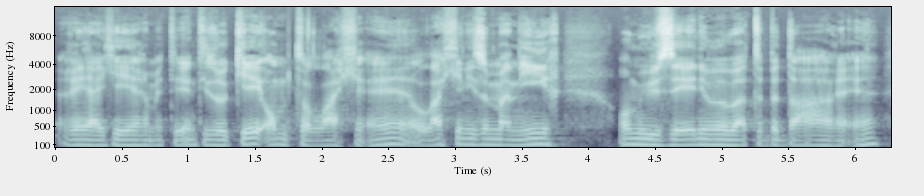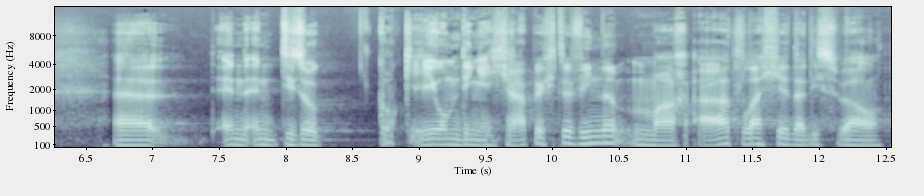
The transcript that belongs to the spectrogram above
reageren meteen. Het is oké om te lachen. Hè. Lachen is een manier om je zenuwen wat te bedaren. Hè. Uh, en, en het is ook oké om dingen grappig te vinden, maar uitlachen, dat is wel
